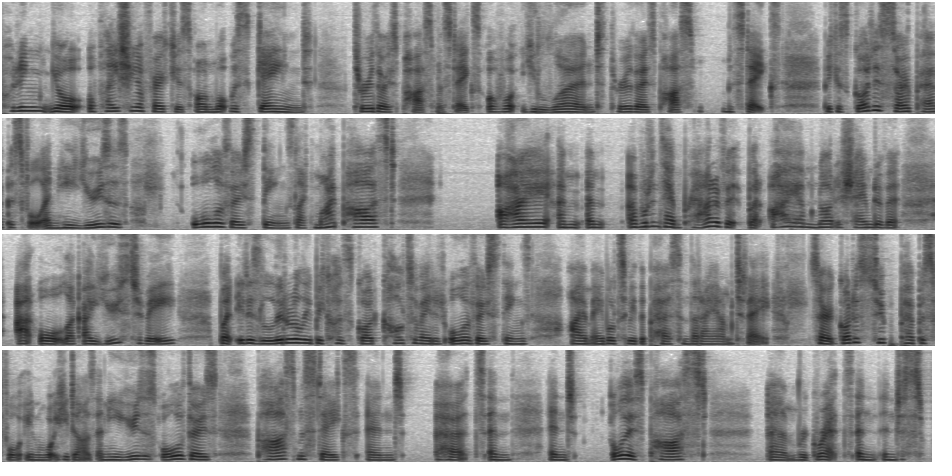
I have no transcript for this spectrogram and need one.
putting your or placing your focus on what was gained through those past mistakes or what you learned through those past mistakes. Because God is so purposeful and he uses all of those things. Like my past I am, am I wouldn't say I'm proud of it, but I am not ashamed of it at all. Like I used to be, but it is literally because God cultivated all of those things I am able to be the person that I am today. So God is super purposeful in what he does and he uses all of those past mistakes and hurts and and all those past um, regrets and and just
